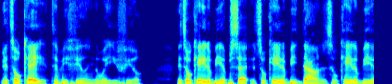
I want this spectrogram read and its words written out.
It's okay to be feeling the way you feel. It's okay to be upset. It's okay to be down. It's okay to be uh,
